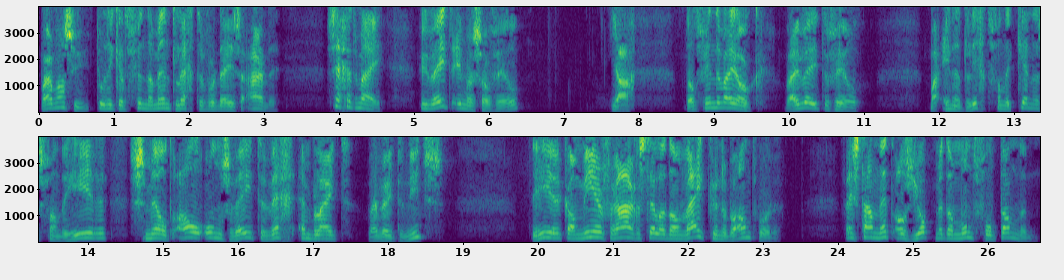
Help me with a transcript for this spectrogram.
Waar was u toen ik het fundament legde voor deze aarde? Zeg het mij. U weet immers zoveel. Ja, dat vinden wij ook. Wij weten veel maar in het licht van de kennis van de Heere smelt al ons weten weg en blijkt, wij weten niets. De Heere kan meer vragen stellen dan wij kunnen beantwoorden. Wij staan net als Job met een mond vol tanden.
